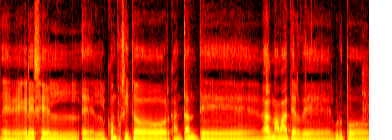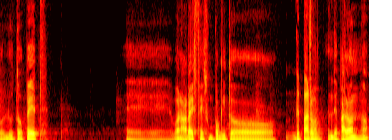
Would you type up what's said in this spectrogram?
Eres el, el compositor, cantante, alma mater del grupo Lutopet. Eh, bueno, ahora estáis un poquito De parón. de parón, ¿no?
